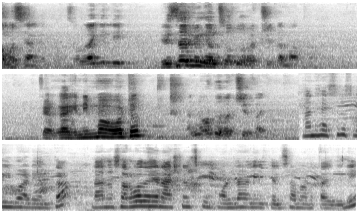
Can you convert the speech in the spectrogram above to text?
ಸಮಸ್ಯೆ ಆಗುತ್ತೆ. ಸೊ ಹಾಗಾಗಿ ಇಲ್ಲಿ ರಿಸರ್ವಿಂಗ್ ಅನ್ಸೋದು ರಕ್ಷಿತ ಮಾತ್ರ. ಹಾಗಾಗಿ ನಿಮ್ಮ ಓಟು? ನನ್ನ ಓಟು ರಕ್ಷಿತ. ನನ್ನ ಹೆಸರು ಶ್ರೀವಾಣಿ ಅಂತ. ನಾನು ಸರ್ವೋದಯ ನ್ಯಾಷನಲ್ ಸ್ಕೂಲ್ ಕೊಂಡಹಳ್ಳಿಯಲ್ಲಿ ಕೆಲಸ ಮಾಡ್ತಾ ಇದ್ದೀನಿ.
